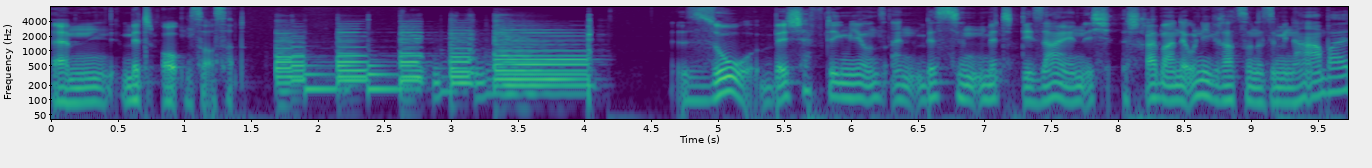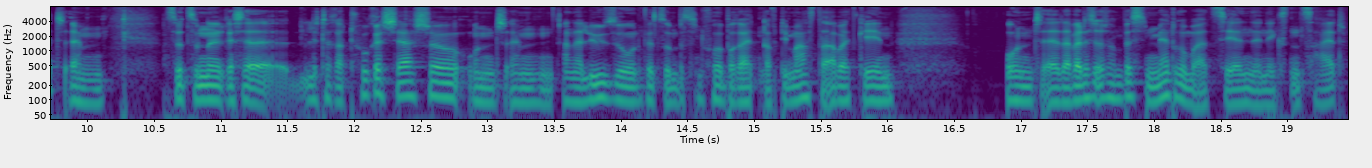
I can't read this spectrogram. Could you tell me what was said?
ähm, mit Open Source hat. So, beschäftigen wir uns ein bisschen mit Design. Ich schreibe an der Uni gerade so eine Seminararbeit. Ähm, es wird so eine Literaturrecherche und ähm, Analyse und wird so ein bisschen vorbereitend auf die Masterarbeit gehen. Und äh, da werde ich euch noch ein bisschen mehr drüber erzählen in der nächsten Zeit.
